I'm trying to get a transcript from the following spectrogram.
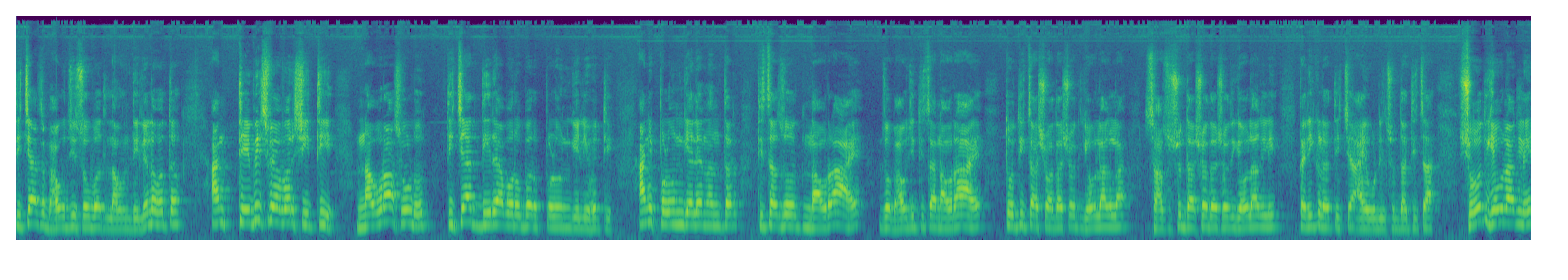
तिच्याच भाऊजीसोबत लावून दिलेलं होतं. आणि तेवीसव्या वर्षी ती नवरा सोडून तिच्या दिऱ्याबरोबर पळून गेली होती. आणि पळून गेल्यानंतर तिचा जो नवरा आहे जो भाऊजी तिचा नवरा आहे तो तिचा शोधाशोध घेऊ लागला. सासूसुद्धा शोधाशोध घेऊ लागली. तर इकडं तिचे आईवडीलसुद्धा तिचा शोध घेऊ लागले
